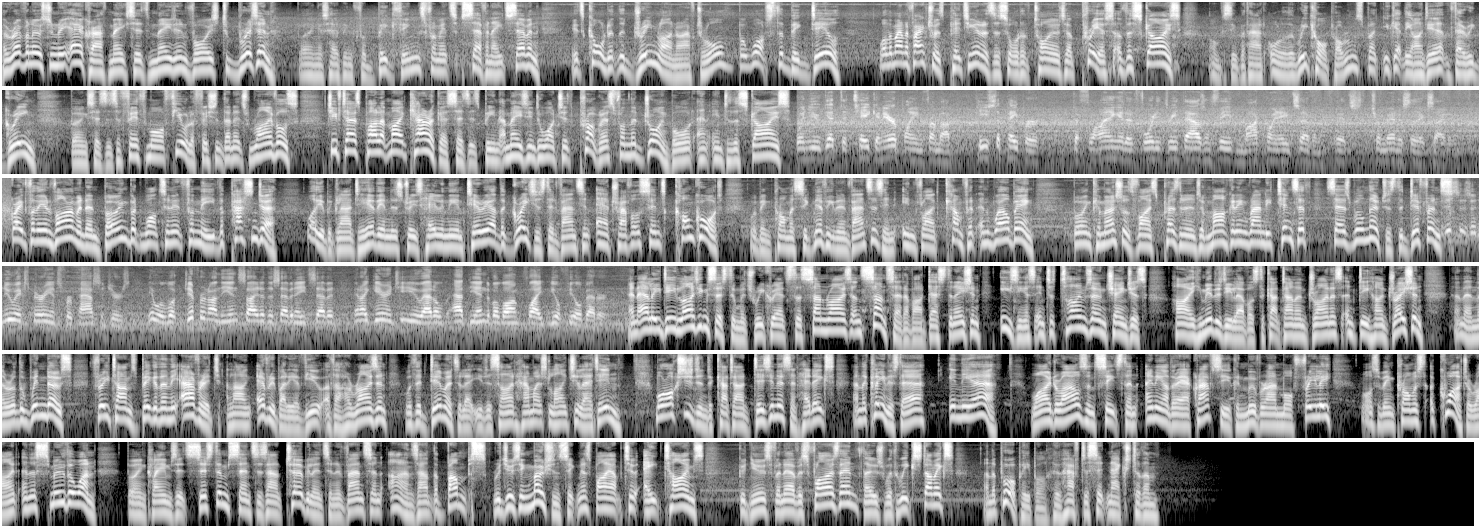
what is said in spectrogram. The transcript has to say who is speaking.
Speaker 1: A revolutionary aircraft makes its maiden voyage to Britain. Boeing is hoping for big things from its 787. It's called it the Dreamliner after all, but what's the big deal? Well, the manufacturer's pitching it as a sort of Toyota Prius of the skies. Obviously, without all of the recall problems, but you get the idea very green. Boeing says it's a fifth more fuel efficient than its rivals. Chief Test Pilot Mike Carriker says it's been amazing to watch its progress from the drawing board and into the skies.
Speaker 2: When you get to take an airplane from a piece of paper to flying it at 43,000 feet in Mach 0.87, it's tremendously exciting.
Speaker 1: Great for the environment and Boeing, but what's in it for me, the passenger? Well, you'll be glad to hear the industry's hailing the interior the greatest advance in air travel since Concorde. We're being promised significant advances in in flight comfort and well being. Boeing Commercial's Vice President of Marketing, Randy Tinseth, says we'll notice the difference.
Speaker 3: This is a new experience for passengers. It will look different on the inside of the 787, and I guarantee you at, a, at the end of a long flight, you'll feel better.
Speaker 1: An LED lighting system which recreates the sunrise and sunset of our destination, easing us into time zone changes. High humidity levels to cut down on dryness and dehydration. And then there are the windows, three times bigger than the average, allowing everybody a view of the horizon with a dimmer to let you decide how much light you let in. More oxygen to cut out dizziness and headaches, and the cleanest air in the air. Wider aisles and seats than any other aircraft so you can move around more freely we're also being promised a quieter ride and a smoother one. Boeing claims its system senses out turbulence in advance and irons out the bumps, reducing motion sickness by up to eight times. Good news for nervous flyers then, those with weak stomachs, and the poor people who have to sit next to them.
